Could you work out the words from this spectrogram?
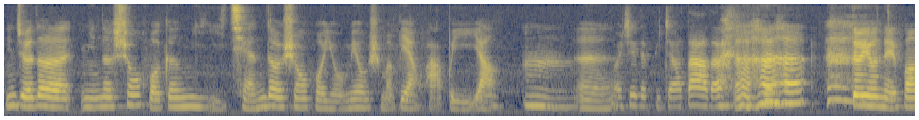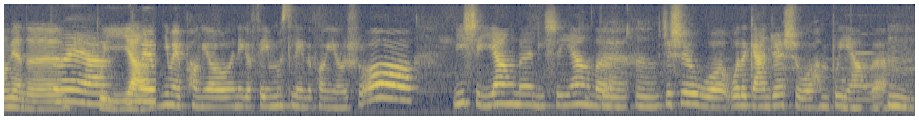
您觉得您的生活跟以前的生活有没有什么变化不一样？嗯嗯，我觉得比较大的，都有哪方面的 不一样？因为因为朋友那个非穆斯林的朋友说哦，你是一样的，你是一样的，嗯，就是我我的感觉是我很不一样的，嗯，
